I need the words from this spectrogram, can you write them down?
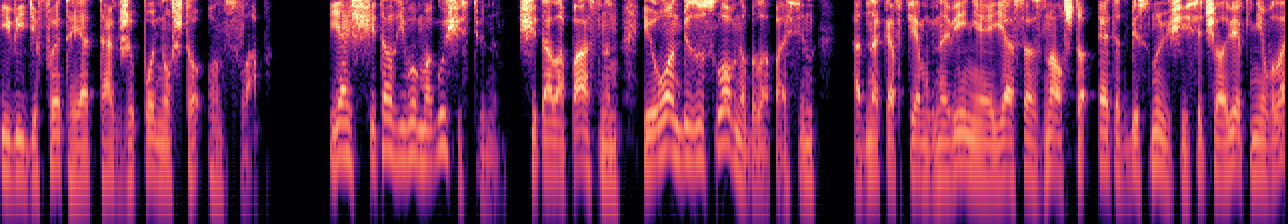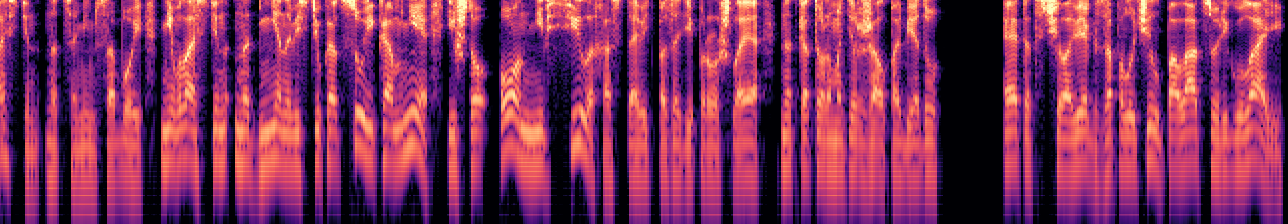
И, видев это, я также понял, что он слаб. Я считал его могущественным, считал опасным, и он, безусловно, был опасен, Однако в те мгновения я осознал, что этот беснующийся человек не властен над самим собой, не властен над ненавистью к отцу и ко мне, и что он не в силах оставить позади прошлое, над которым одержал победу. Этот человек заполучил палаццо Регулаи,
